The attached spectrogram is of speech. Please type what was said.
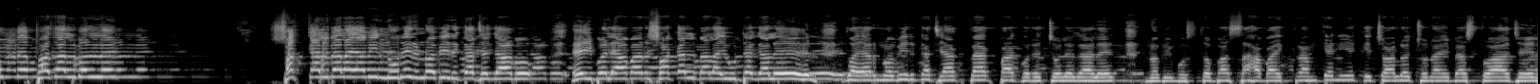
উম্মে ফাজাল বললেন সকাল বেলায় আমি নূরের নবীর কাছে যাব। এই বলে আবার সকাল বেলায় উঠে গেলেন। দয়ার নবীর কাছে এক পা এক পা করে চলে গেলেন। নবী মুস্তফা সাহাবা ইকরামকে নিয়ে কিছু আলোচনায় ব্যস্ত আছেন।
